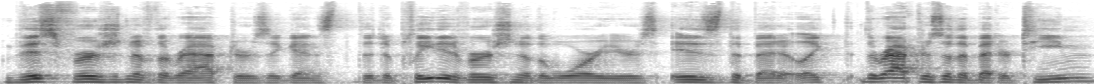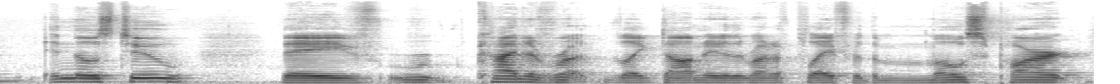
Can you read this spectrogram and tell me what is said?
this version of the Raptors against the depleted version of the Warriors is the better. Like the Raptors are the better team in those two. They've kind of run, like dominated the run of play for the most part.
